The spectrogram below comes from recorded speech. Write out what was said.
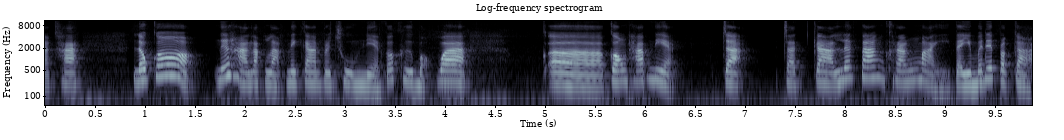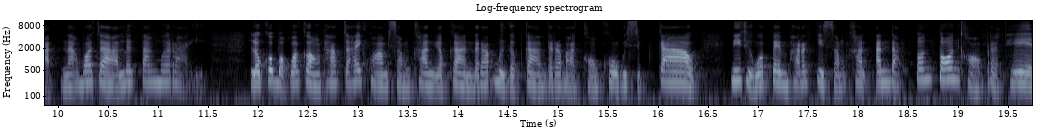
นะคะ แล้วก็เนื้อหาหลักๆในการประชุมเนี่ยก็คือบอกว่าออกองทัพเนี่ยจะจัดการเลือกตั้งครั้งใหม่ แต่ยังไม่ได้ประกาศนะว่าจะเลือกตั้งเมื่อไหร่ แล้วก็บอกว่ากองทัพจะให้ความสำคัญกับการรับมือกับการระบาดของโควิด -19 นี่ถือว่าเป็นภารกิจสำคัญอันดับต้นๆของประเทศ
